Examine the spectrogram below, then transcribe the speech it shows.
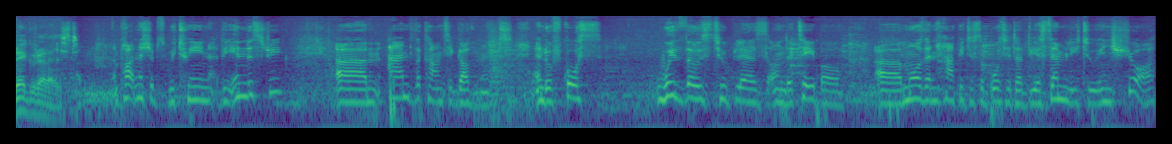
regularized. Um, partnerships between the industry um, and the county government, and of course with those two players on the table, uh, more than happy to support it at the Assembly to ensure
